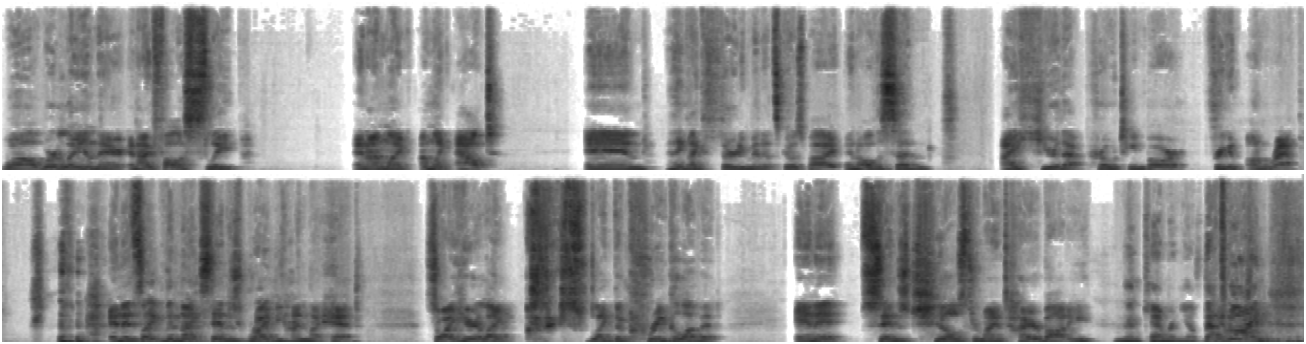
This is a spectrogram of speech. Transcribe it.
Well, we're laying there and I fall asleep. And I'm like, I'm like out and I think like 30 minutes goes by, and all of a sudden, I hear that protein bar friggin' unwrap. and it's like the nightstand is right behind my head. So I hear it like, like the crinkle of it, and it sends chills through my entire body. And then Cameron yells, "That's And mine!" Punched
